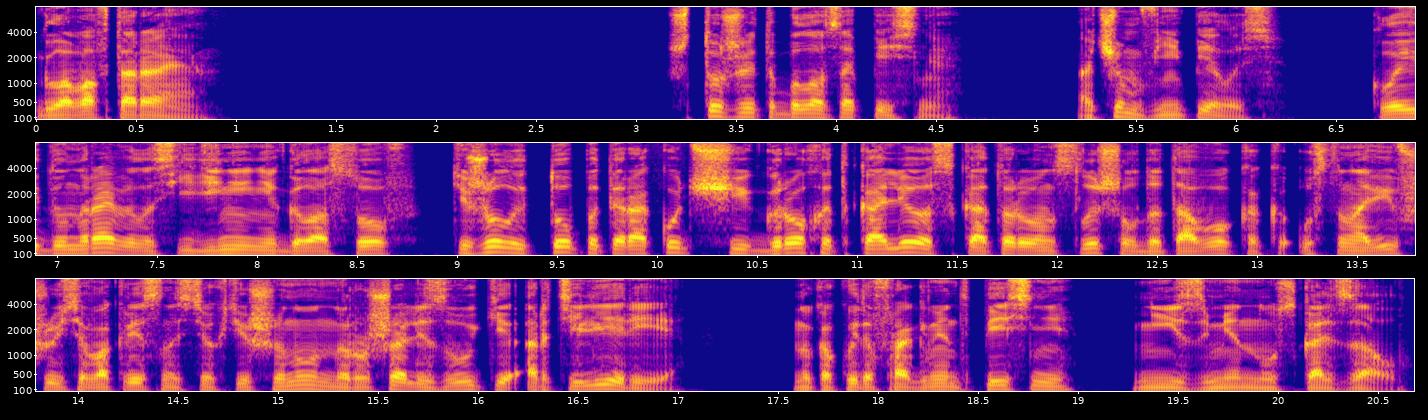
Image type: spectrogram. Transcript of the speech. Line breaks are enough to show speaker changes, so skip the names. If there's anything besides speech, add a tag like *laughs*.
Глава вторая. Что же это была за песня? О чем в ней пелось? Клейду нравилось единение голосов, тяжелый топот и ракочущий грохот колес, который он слышал до того, как установившуюся в окрестностях тишину нарушали звуки артиллерии, но какой-то фрагмент песни неизменно ускользал.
